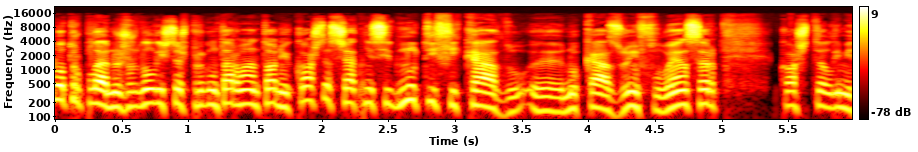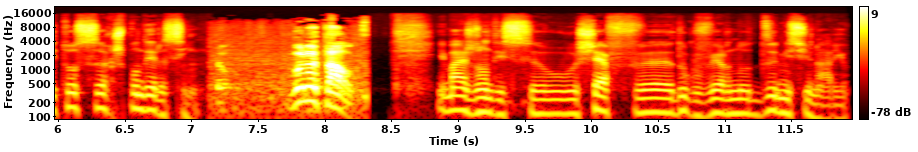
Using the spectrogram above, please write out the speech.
No outro plano, os jornalistas perguntaram a António Costa se já tinha sido notificado eh, no caso influencer. Costa limitou-se a responder assim. Então, bom Natal! E mais não disse o chefe do governo de missionário.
